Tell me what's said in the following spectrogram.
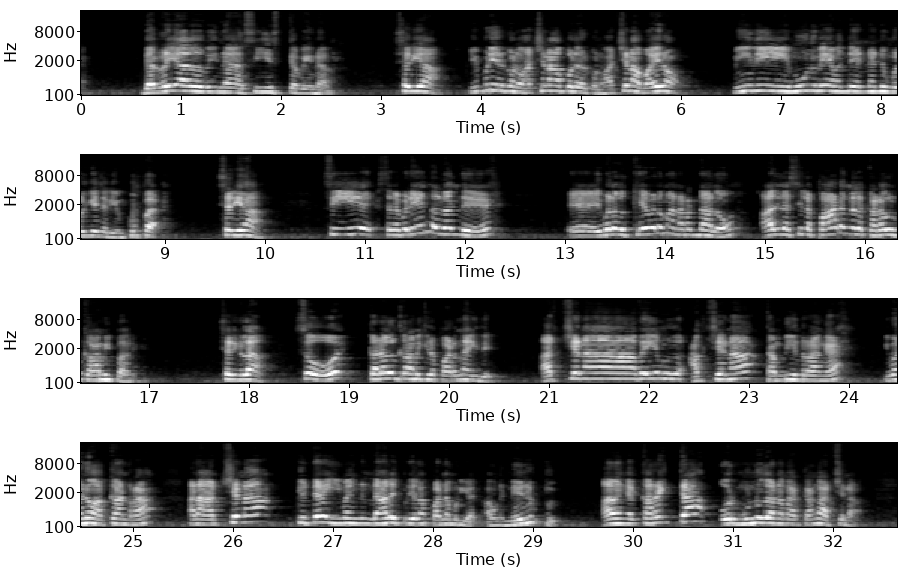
The real winner she's the winner சரியா? இப்படி இருக்கணும் அர்ச்சனா போல இருக்கணும். அர்ச்சனா வைரம். மீதி மூணுமே வந்து என்னன்னு உங்களுக்கே தெரியும். குப்பை. சரியா? சி சில விடயங்கள் வந்து இவ்வளவு கேவலமாக நடந்தாலும் அதில் சில பாடங்களை கடவுள் காமிப்பார். சரிங்களா? ஸோ கடவுள் காமிக்கிற பாடம் தான் இது. அர்ச்சனாவையும் அர்ச்சனா தம்பின்றாங்க. இவனும் அக்கான்றான். ஆனால் அர்ச்சனா கிட்ட இவங்கனால இப்படியெல்லாம் பண்ண முடியாது. அவங்க நெருப்பு. அவங்க கரெக்டாக ஒரு முன்னுதாரணமாக இருக்காங்க அர்ச்சனா.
